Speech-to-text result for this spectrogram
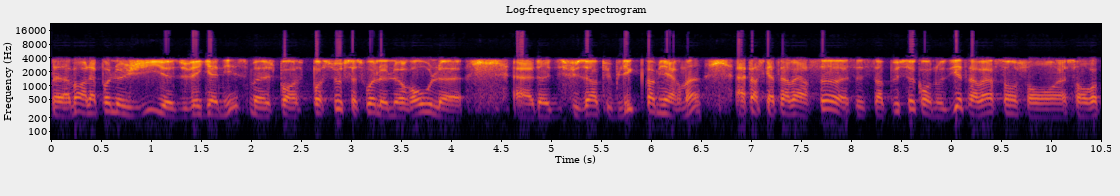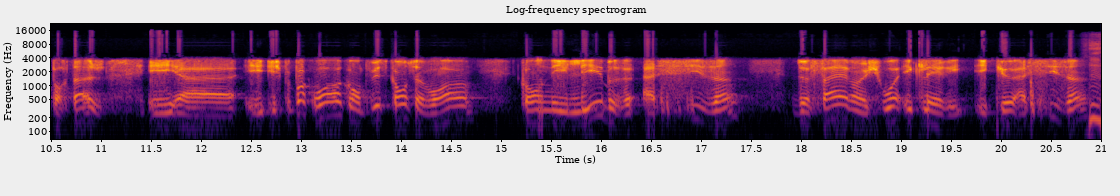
ben, d'abord l'apologie du véganisme. Je suis pas, sûr que ce soit le, rôle d'un diffuseur public, premièrement, parce qu'à travers ça, c'est un peu ça qu'on nous dit à travers son, son, son reportage. Et, et, et je peux pas croire qu'on puisse concevoir qu'on est libre à six ans de faire un choix éclairé et que à six ans, hmm.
